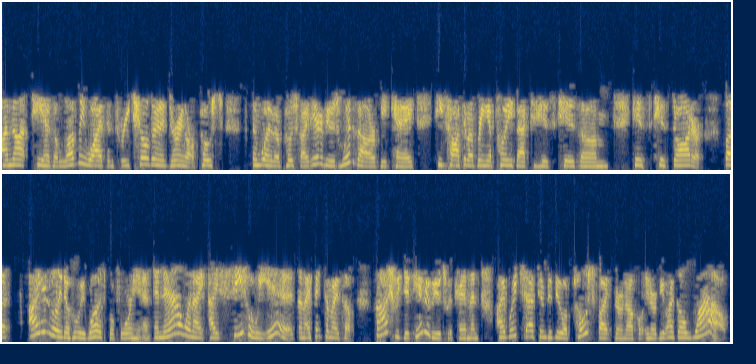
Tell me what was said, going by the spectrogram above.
I'm not, he has a lovely wife and three children and during our post, in one of the post-fight interviews with Valor BK, he talked about bringing a pony back to his, his, um, his, his daughter. But I didn't really know who he was beforehand. And now when I, I see who he is and I think to myself, gosh, we did interviews with him and I've reached out to him to do a post-fight bare knuckle interview. I go, wow,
